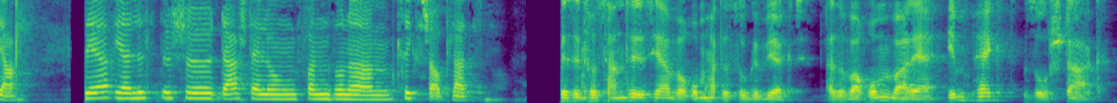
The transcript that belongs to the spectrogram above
ja, sehr realistische Darstellung von so einem Kriegsschauplatz. Das Interessante ist ja, warum hat es so gewirkt? Also warum war der Impact so stark?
